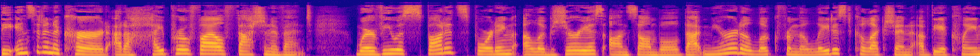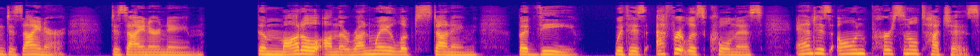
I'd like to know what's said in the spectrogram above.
The incident occurred at a high-profile fashion event, where V was spotted sporting a luxurious ensemble that mirrored a look from the latest collection of the acclaimed designer, designer name. The model on the runway looked stunning, but V, with his effortless coolness and his own personal touches,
